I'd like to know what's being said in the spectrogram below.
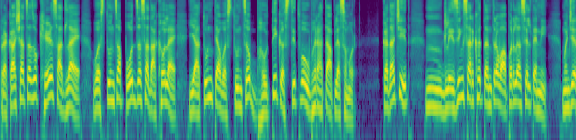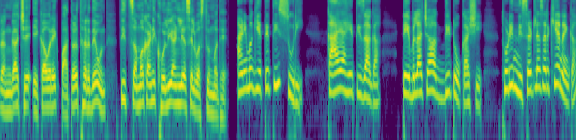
प्रकाशाचा जो खेळ साधलाय वस्तूंचा पोत जसा दाखवलाय यातून त्या वस्तूंचं भौतिक अस्तित्व उभं राहतं आपल्यासमोर कदाचित ग्लेझिंगसारखं तंत्र वापरलं असेल त्यांनी म्हणजे रंगाचे एकावर एक पातळ थर देऊन ती चमक आणि खोली आणली असेल वस्तूंमध्ये. आणि मग येते ती सुरी. काय आहे ती जागा? टेबलाच्या अगदी टोकाशी. थोडी निसटल्यासारखी आहे नाही का?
